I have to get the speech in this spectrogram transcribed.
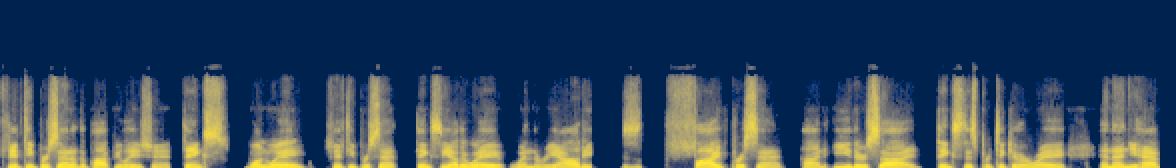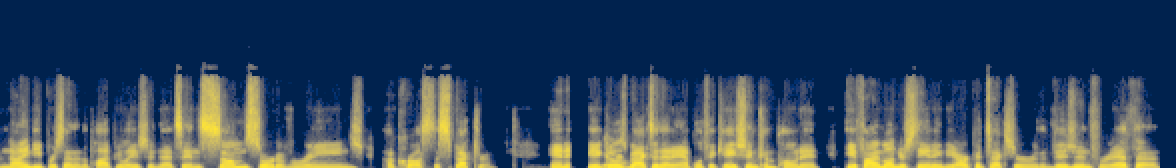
50% of the population thinks one way, 50% thinks the other way, when the reality 5% on either side thinks this particular way. And then you have 90% of the population that's in some sort of range across the spectrum. And it, it yeah. goes back to that amplification component. If I'm understanding the architecture or the vision for Etha,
